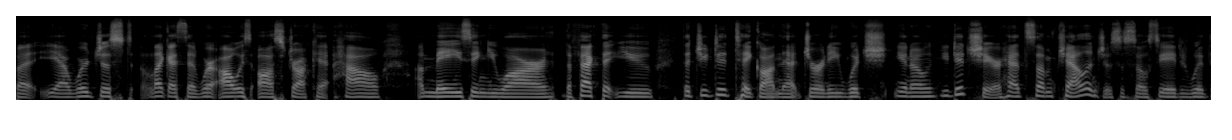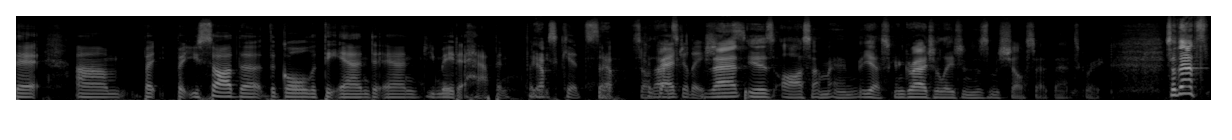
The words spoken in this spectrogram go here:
but yeah, we're just like I said, we're always awestruck at how amazing you are. The fact that you that you did take on that journey, which you know you did share, had some challenges associated with it. Um, but but you saw the the goal at the end, and you made it happen for Yep. these kids. So, Yep. So congratulations. That is awesome. And yes, congratulations, as Michelle said. That's great. So that's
